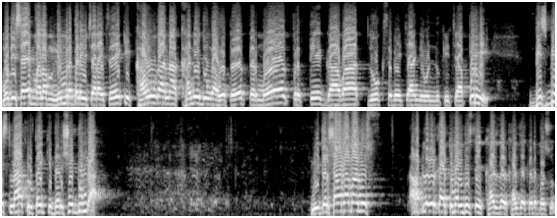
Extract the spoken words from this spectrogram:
मोदी साहेब मला निम्रपणे विचारायचंय की खाऊंगा ना खाणे दुंगा होतं तर मग प्रत्येक गावात लोकसभेच्या निवडणुकीच्या पूर्वी बीस बीस लाख रुपये किधर दुंगा? मी तर साधा माणूस. आपल्याकडे काय तुम्हाला दिसतंय? खासदार खालच्याकडे बसून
